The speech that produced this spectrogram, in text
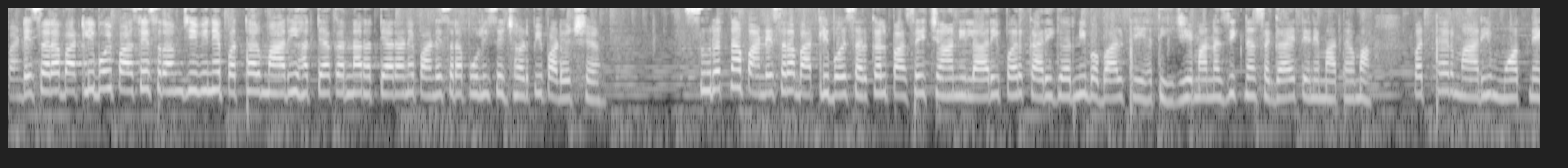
પાંડેસરા બાટલીબોય પાસે શ્રમજીવીને પથ્થર મારી હત્યા કરનાર હત્યારાને પાંડેસરા પોલીસે ઝડપી પાડ્યો છે. સુરતના પાંડેસરા બાટલીબોય સર્કલ પાસે ચાની લારી પર કારીગરની બબાલ થઈ હતી, જેમાં નજીકના સગાએ તેને માથામાં પથ્થર મારી મોતને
